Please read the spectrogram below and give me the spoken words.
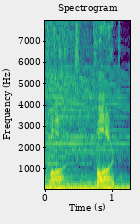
Ford. Ford,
